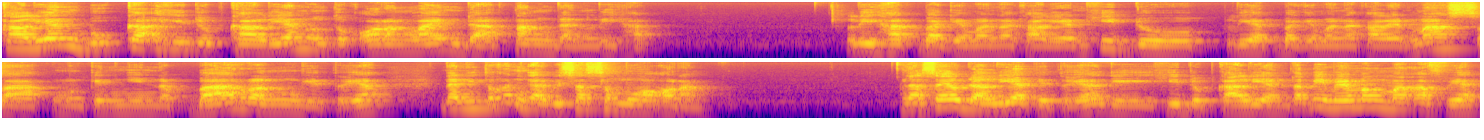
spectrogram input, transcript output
Kalian buka hidup kalian untuk orang lain datang dan lihat. Lihat bagaimana kalian hidup, lihat bagaimana kalian masak, mungkin nginep bareng gitu ya. Dan itu kan nggak bisa semua orang. Nah, saya udah lihat itu ya di hidup kalian. Tapi memang maaf ya,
